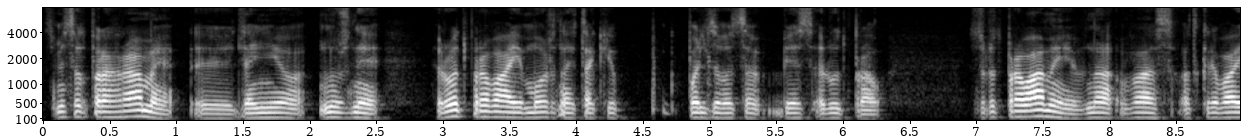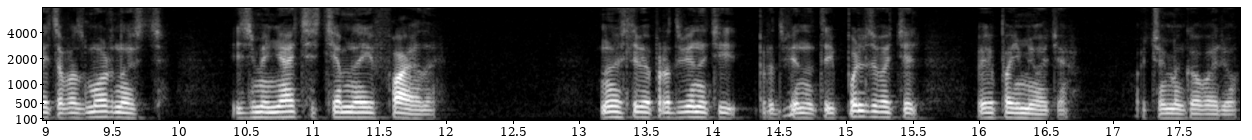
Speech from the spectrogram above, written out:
Смысл программы, э, для нее нужны root права и можно так и пользоваться без root прав. С root правами у вас открывается возможность изменять системные файлы. Но если вы продвинутый, продвинутый пользователь, вы поймете, о чем я говорю.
